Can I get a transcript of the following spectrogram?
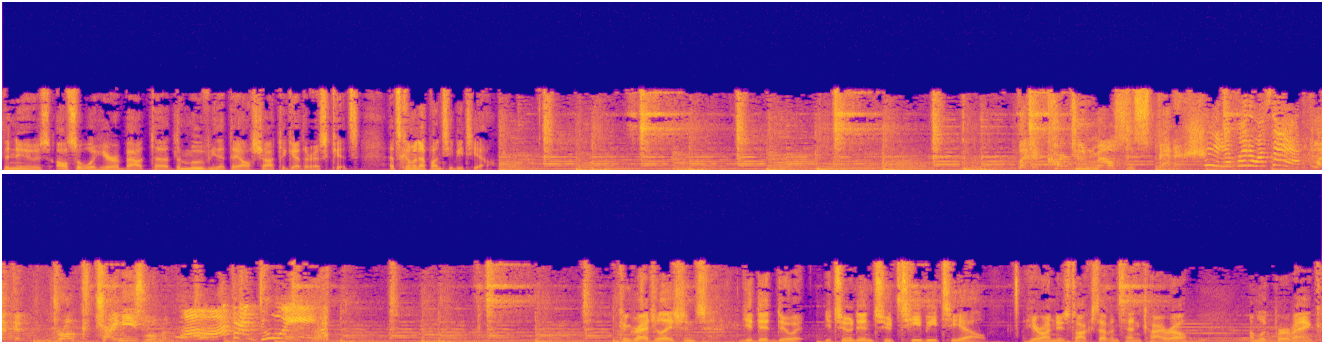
the news. Also, we'll hear about uh, the movie that they all shot together as kids. That's coming up on TBTL. Cartoon mouse in Spanish. Hey, ¿le puedo hacer? Like a drunk Chinese woman. Oh, I can't do it. Congratulations. You did do it. You tuned in to TBTL here on News Talk 710 KIRO. I'm Luke Burbank.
